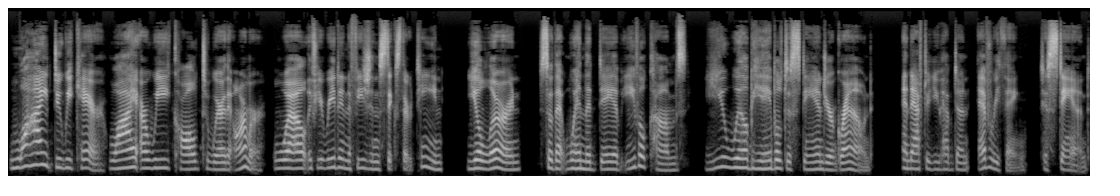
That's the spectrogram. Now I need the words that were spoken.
Why do we care? Why are we called to wear the armor? Well, if you read in Ephesians 6:13, you'll learn so that when the day of evil comes, you will be able to stand your ground and after you have done everything to stand.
